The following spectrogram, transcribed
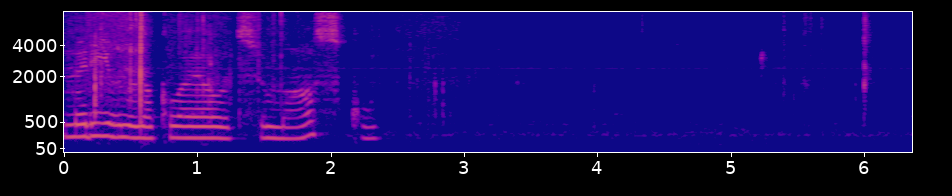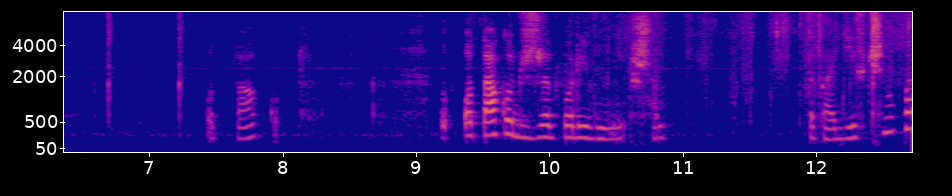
нерівно наклеїла цю маску. Отак от. Ну, Отак от вже порівніше. Така дівчинка.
